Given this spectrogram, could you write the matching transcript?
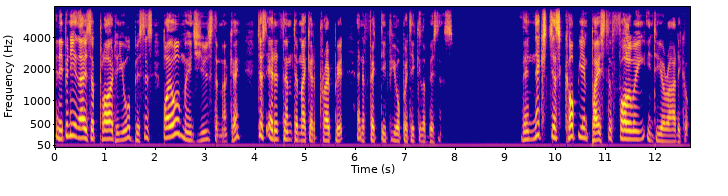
And if any of those apply to your business, by all means use them, okay? Just edit them to make it appropriate and effective for your particular business. Then next, just copy and paste the following into your article.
